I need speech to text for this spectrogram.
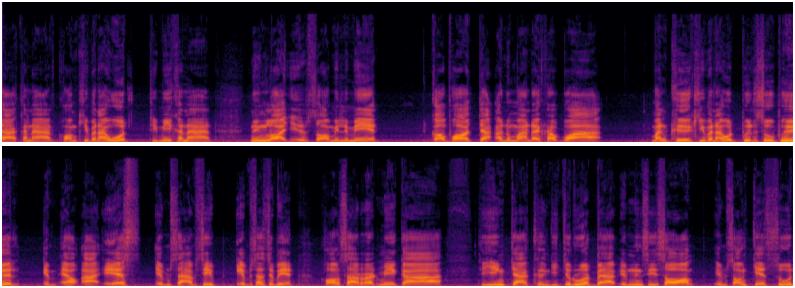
จากขนาดของขีปนาวุธที่มีขนาด 122มิลลิเมตรก็พอจะอนุมานได้ครับว่า มันคือขีปนาวุธพื้นสู่พื้น MLRS M30 M31 ของสหรัฐอเมริกา ที่ยิงจากเครื่องยิงจรวดแบบ M142 M270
